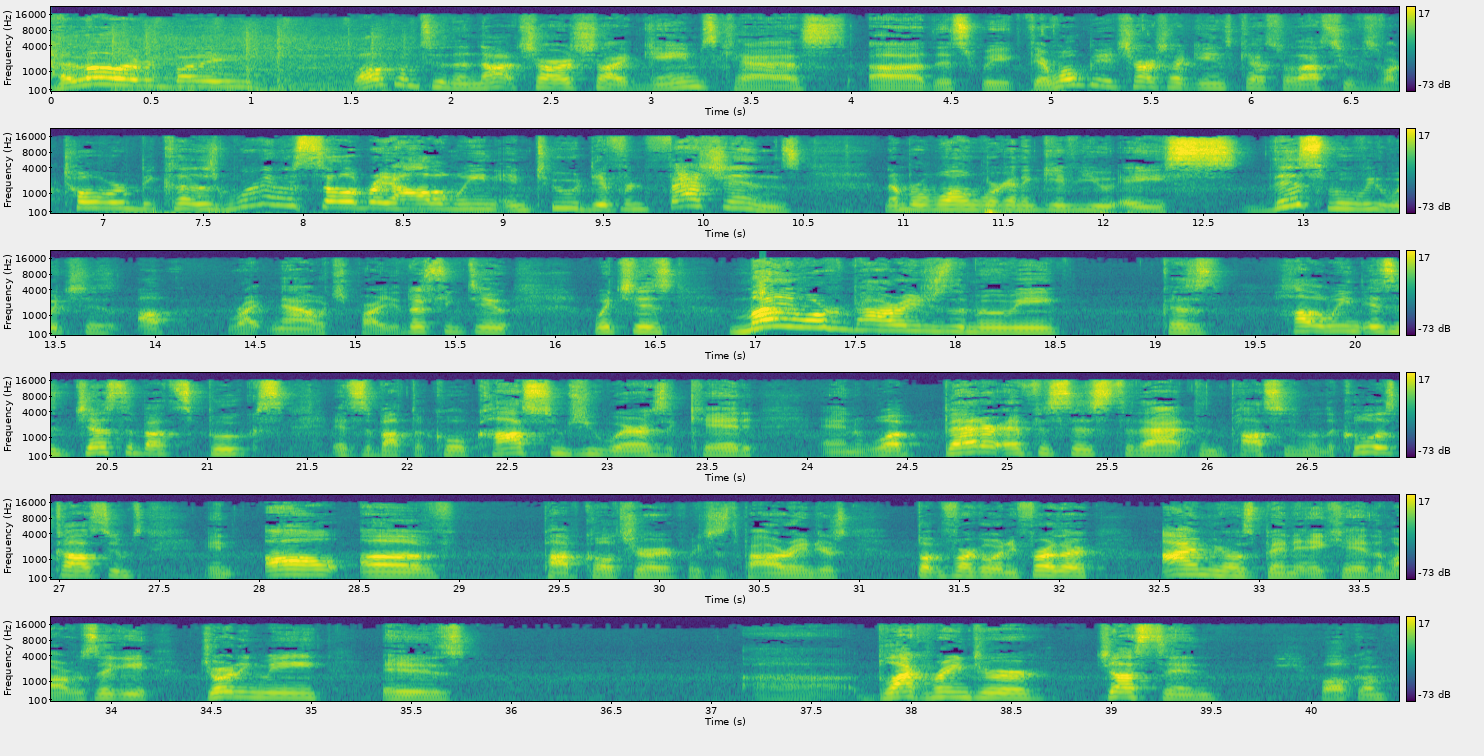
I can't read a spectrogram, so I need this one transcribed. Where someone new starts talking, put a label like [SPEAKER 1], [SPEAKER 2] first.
[SPEAKER 1] Hello, everybody. Welcome to the Not Charge Shot Games Cast uh, this week. There won't be a Charge Shot Games Cast for the last two weeks of October because we're going to celebrate Halloween in two different fashions. Number one, we're going to give you a this movie, which is up right now, which is probably you're listening to, which is Mighty Morphin Power Rangers the movie, because Halloween isn't just about spooks; it's about the cool costumes you wear as a kid. And what better emphasis to that than possibly one of the coolest costumes in all of pop culture, which is the Power Rangers. But before I go any further, I'm your host, Ben, aka the Marvel Ziggy. Joining me is uh, Black Ranger Justin. Welcome.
